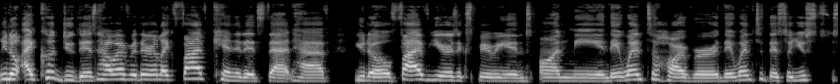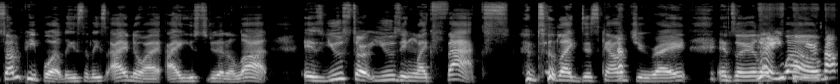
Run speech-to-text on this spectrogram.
you know, I could do this. However, there are like five candidates that have, you know, five years experience on me and they went to Harvard, they went to this. So you, some people at least, at least I know I, I used to do that a lot, is you start using like facts to like discount you, right? And so you're yeah, like, you well, pull yourself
